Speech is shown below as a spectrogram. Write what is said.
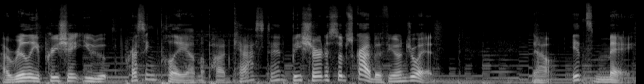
I really appreciate you pressing play on the podcast and be sure to subscribe if you enjoy it. Now, it's May,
